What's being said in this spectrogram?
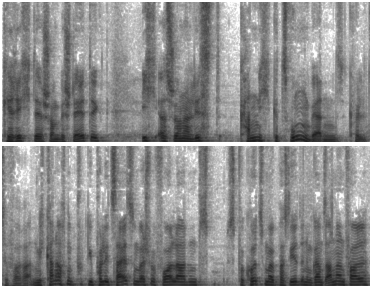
Gerichte schon bestätigt. Ich als Journalist kann nicht gezwungen werden, die Quelle zu verraten. Mich kann auch die Polizei zum Beispiel vorladen, das ist vor kurzem mal passiert in einem ganz anderen Fall,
